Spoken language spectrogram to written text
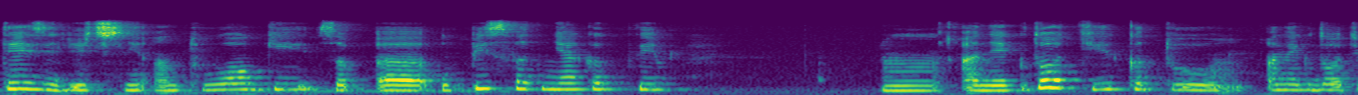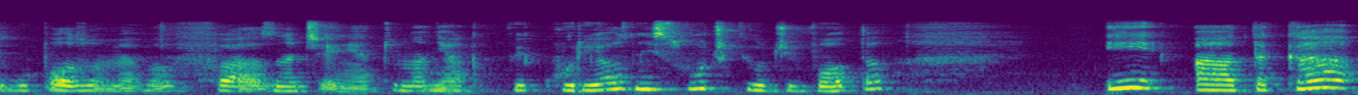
тези лични антологии а, описват някакви анекдоти, като анекдоти го ползваме в а, значението на някакви куриозни случки от живота И а, така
